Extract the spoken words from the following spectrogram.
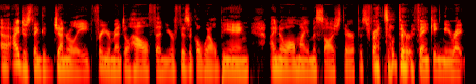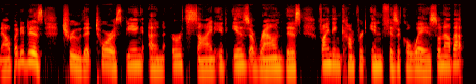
Uh, i just think generally for your mental health and your physical well-being i know all my massage therapist friends out there are thanking me right now but it is true that Taurus, being an earth sign, it is around this finding comfort in physical ways. So now that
